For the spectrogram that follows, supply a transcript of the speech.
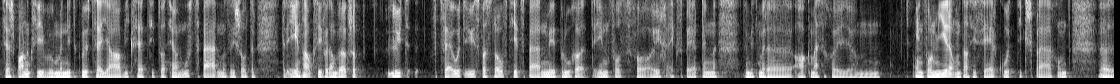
sehr spannend, gewesen, weil wir nicht gewusst haben, ja, wie sieht die Situation aus zu Bern. Das war auch der, der Inhalt von diesem Workshop. Leute, erzählt uns, was läuft hier zu Bern. Wir brauchen die Infos von euch Expertinnen, damit wir äh, angemessen können, ähm, informieren und da sind sehr gute Gespräche und äh,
